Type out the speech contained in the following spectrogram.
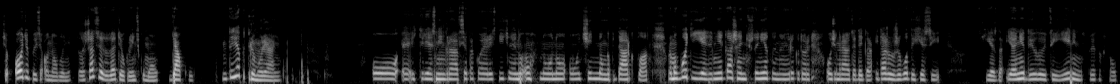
щоб одяг після оновлення. Залишаться додати українську мову. Дякую. Ну, то я підтримую реально. О, э, интересная игра, все такое реалистичное, но, но, но очень много подарок класс. На Моготе есть, мне кажется, что нет игры, которая очень нравится эта игра. И даже у животных есть съезда. И они двигаются еле, не стоя как столб.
